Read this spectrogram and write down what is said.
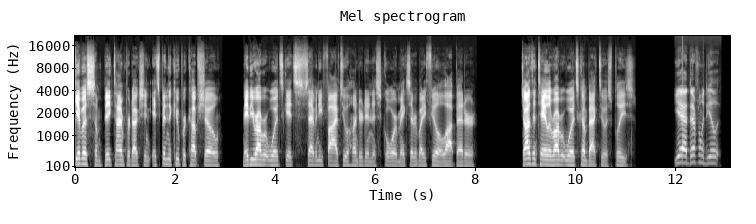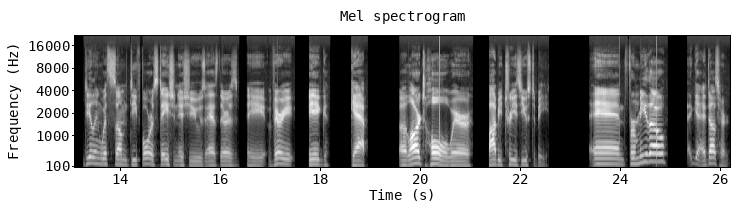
Give us some big time production. It's been the Cooper Kupp show. Maybe Robert Woods gets 75 to 100 in a score, makes everybody feel a lot better. Jonathan Taylor, Robert Woods, come back to us, please. Yeah, definitely deal dealing with some deforestation issues as there is a very big gap, a large hole where Bobby Trees used to be. And for me though, yeah, it does hurt,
